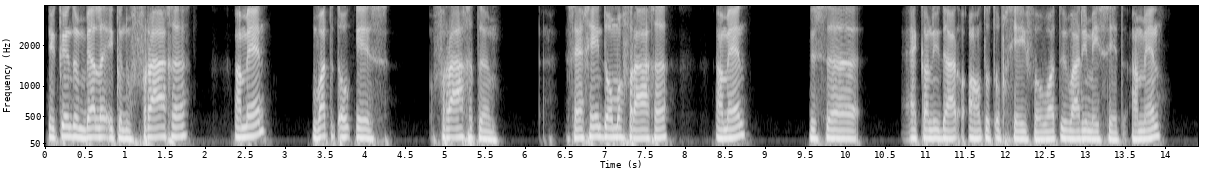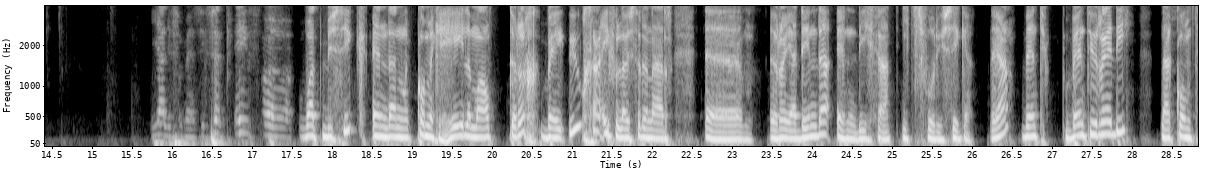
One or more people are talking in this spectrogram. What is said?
U kunt hem bellen, u kunt hem vragen. Amen. Wat het ook is, vraag het hem. Het zijn geen domme vragen. Amen. Dus uh, hij kan u daar antwoord op geven wat u, waar u mee zit. Amen. Ja, lieve mensen, ik zet even uh, wat muziek en dan kom ik helemaal terug bij u. Ga even luisteren naar uh, Roya Dinda en die gaat iets voor u zingen. Ja, bent u, bent u ready? Daar komt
